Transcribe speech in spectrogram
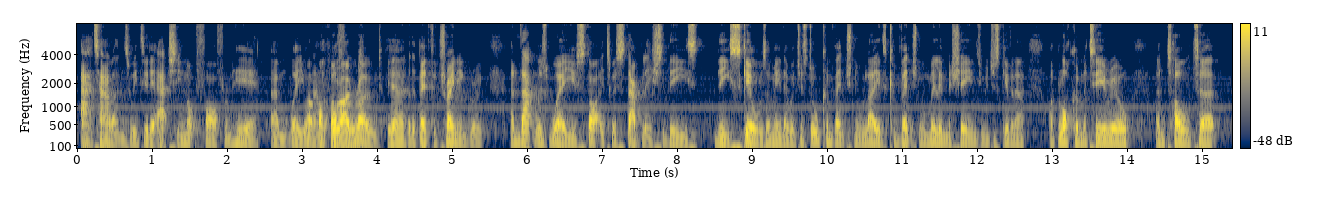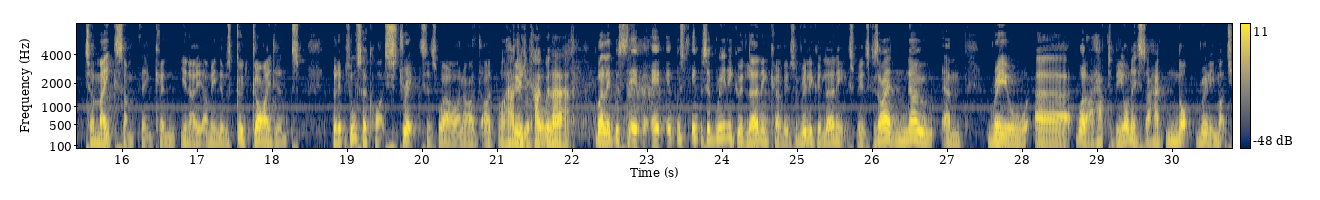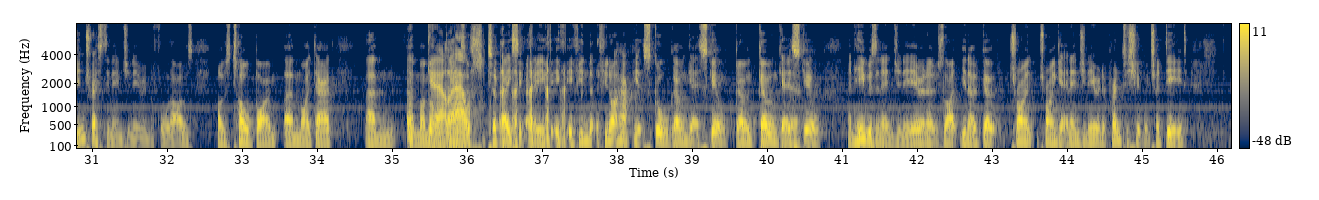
at Allen's. We did it actually not far from here, um, where you're Oh, now off the off the road. road Yeah. at the Bedford Training Group, and that was where you started to establish these these skills. I mean, they were just all conventional lathes, conventional milling machines. You were just given a, a block of material and told to to make something. And you know, I mean, there was good guidance, but it was also quite strict as well. And I, I Well, how did you cope with that? well, it was it, it, it was it was a really good learning curve. It was a really good learning experience because I had no um, real. Uh, well, I have to be honest. I had not really much interest in engineering before that. I was I was told by uh, my dad. Um, and my mum and dad house. To, to basically, if, if, if you if you're not happy at school, go and get a skill. Go go and get Yeah. a skill. And he was an engineer, and it was like you know go try and try and get an engineering apprenticeship, which I did.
